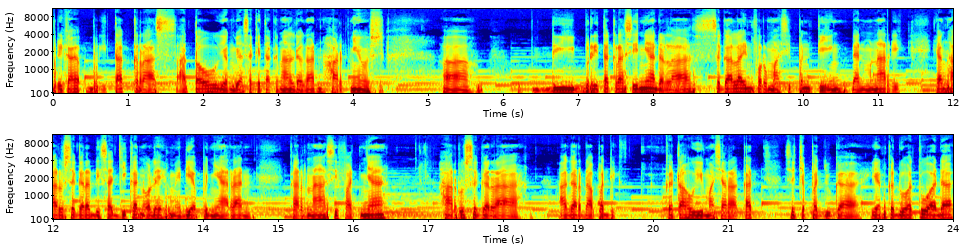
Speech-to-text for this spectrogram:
berita, berita keras atau yang biasa kita kenal dengan hard news. Uh, di berita keras ini adalah segala informasi penting dan menarik yang harus segera disajikan oleh media penyiaran karena sifatnya harus segera agar dapat diketahui masyarakat secepat juga. Yang kedua tuh ada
